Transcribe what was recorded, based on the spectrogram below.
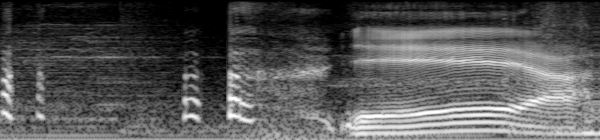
yeah.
